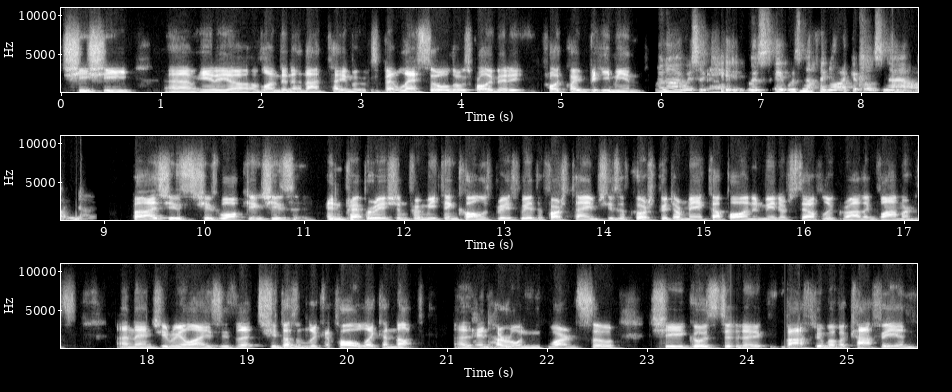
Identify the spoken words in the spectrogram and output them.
shishy um, area of London. At that time, it was a bit less so, although it was probably very, probably quite bohemian. When I was a kid, it was it was nothing like it was now. You know. But as she's she's walking, she's in preparation for meeting Collins Braithwaite the first time. She's of course put her makeup on and made herself look rather glamorous. And then she realizes that she doesn't look at all like a nut. Uh, in her own words. So she goes to the bathroom of a cafe and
